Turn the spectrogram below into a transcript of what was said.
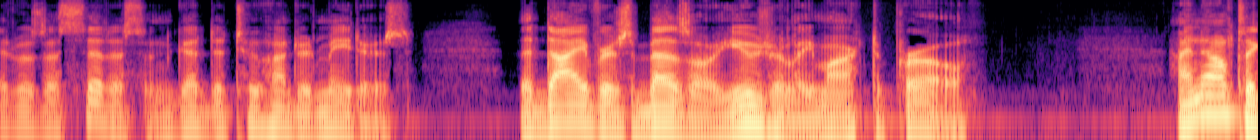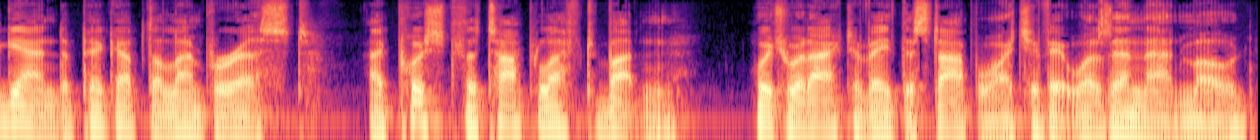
It was a citizen, good to 200 meters. The diver's bezel usually marked a pro. I knelt again to pick up the limp wrist. I pushed the top left button, which would activate the stopwatch if it was in that mode.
